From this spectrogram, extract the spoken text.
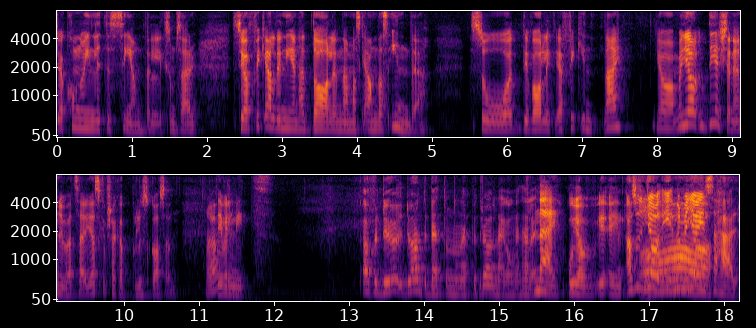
jag kom nog in lite sent. Eller liksom så, här. så jag fick aldrig ner den här dalen när man ska andas in det. Så det var jag fick inte, nej. Ja, men jag, det känner jag nu att så här, jag ska försöka på lustgasen. Ja, Det är väl mitt... Ja, för du, du har inte bett om någon epidural den här gången heller? Nej, och jag är, alltså jag, är- nej, men jag är så här.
